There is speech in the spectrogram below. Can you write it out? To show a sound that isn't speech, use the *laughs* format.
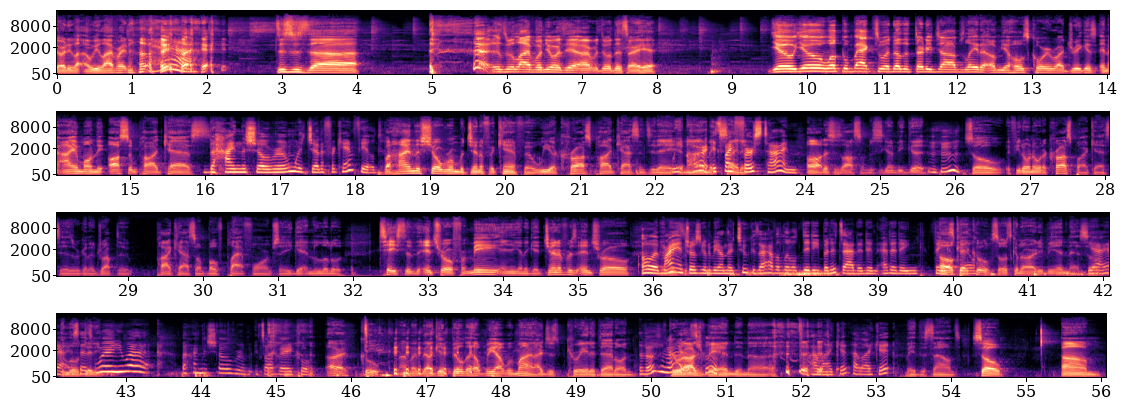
we already? Li- are we live right now? *laughs* Yeah. this is uh, *laughs* is we're live on yours. Yeah, all right, we're doing this right here. Yo, yo, welcome back to another 30 Jobs Later. I'm your host, Corey Rodriguez, and I am on the awesome podcast Behind the showroom with Jennifer Canfield. Behind the Showroom with Jennifer Canfield. We are cross podcasting today, We and are. I'm excited. It's excited. my first time. Oh, this is awesome. This is going to be good. Mm-hmm. So, if you don't know what a cross podcast is, we're going to drop the podcast on both platforms. So, you're getting a little taste of the intro from me, and you're going to get Jennifer's intro. Oh, and my intro is going to be on there too because I have a little ditty, but it's added in editing things. Oh, okay, Bill. cool. So, it's going to already be in there. So, Yeah, yeah. the It says, ditty. "Where are you at?" Behind the showroom. It's all very cool. *laughs* All right, cool. I maybe I'll get Bill to help me out with mine. I just created that on That's right, cool. GarageBand and uh, I like it. I like it. *laughs* made the sounds. So, um,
